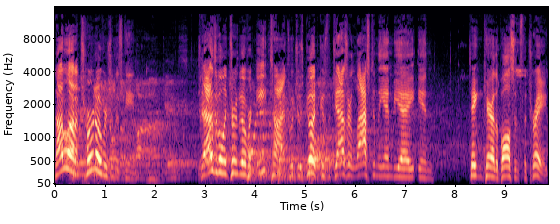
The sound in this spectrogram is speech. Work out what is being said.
Not a lot of turnovers in this game. Jazz have only turned it over eight times, which is good because the Jazz are last in the NBA in taking care of the ball since the trade.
